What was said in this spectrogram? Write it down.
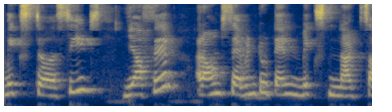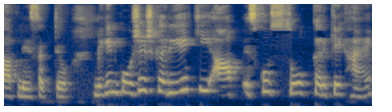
मिक्सड सीड्स या फिर around seven to ten mix nuts आप ले सकते हो। लेकिन कोशिश करिए कि आप इसको सोक करके खाएँ,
